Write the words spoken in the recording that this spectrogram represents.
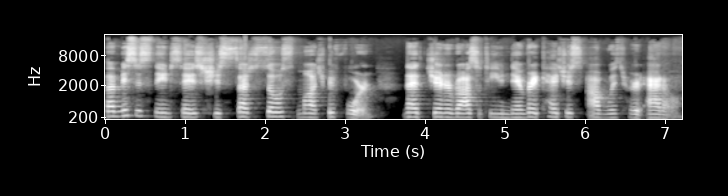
but Mrs. Lynde says she's such so much before that generosity never catches up with her at all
